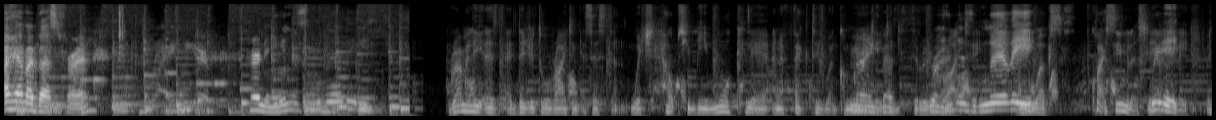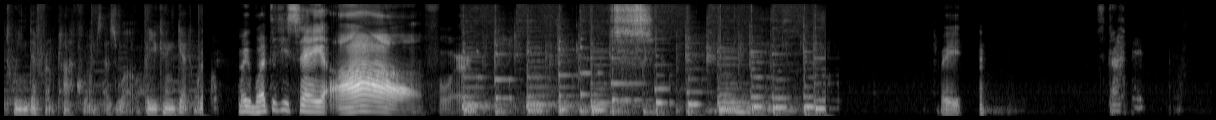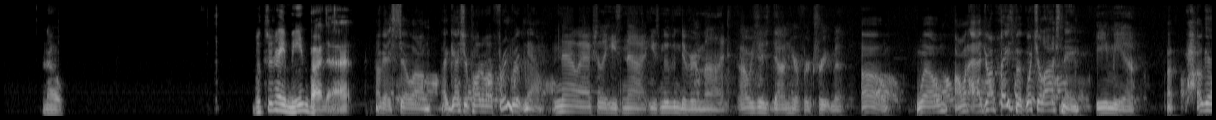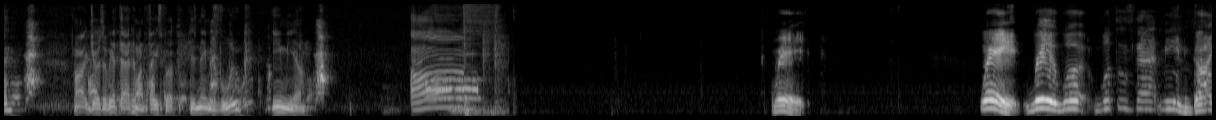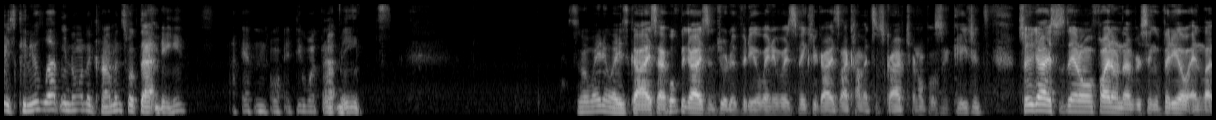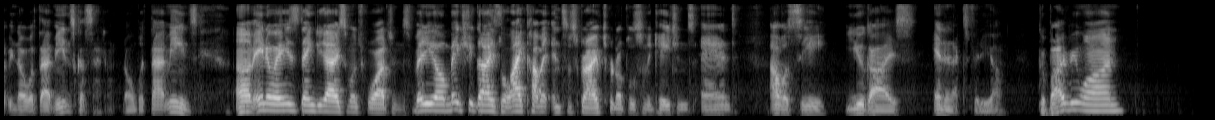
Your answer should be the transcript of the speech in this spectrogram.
I have my best friend right here. Her name is Lily. Grammarly is a digital writing assistant which helps you be more clear and effective when communicating through writing. is Lily. And it works quite seamlessly Wait. actually between different platforms as well. But you can get Wait, what did he say ah for? Wait. Stop it. No. What do they mean by that? Okay, so um, I guess you're part of our friend group now. No, actually, he's not. He's moving to Vermont. I was just down here for treatment. Oh, well, I want to add you on Facebook. What's your last name? Emia. Uh, okay. All right, Joseph, we have to add him on Facebook. His name is Luke Emia. Oh. Wait. Wait, wait, what what does that mean? Guys, can you let me know in the comments what that means? I have no idea what that means. So anyways, guys, I hope you guys enjoyed the video. Anyways, make sure you guys like, comment, subscribe, turn on post notifications. So you guys stay on fight on every single video and let me know what that means, because I don't know what that means. Um, anyways, thank you guys so much for watching this video. Make sure you guys like, comment, and subscribe, turn on post notifications, and I will see you guys in the next video. Goodbye, everyone.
